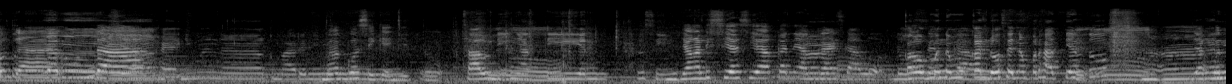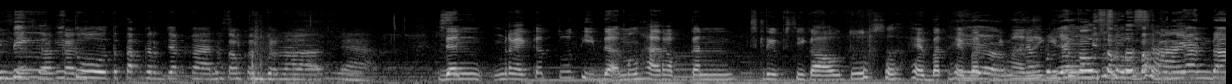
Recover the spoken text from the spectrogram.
untuk mendaikan. undang Iya, kayak gimana kemarin ini. Bagus sih kayak gitu. Selalu diingatin itu sih. Jangan disia-siakan ya guys kalau dosen kalau menemukan kamu. dosen yang perhatian tuh Heeh. jangan penting disia-siakan. itu tetap kerjakan Tetap berat. Ya. Dan mereka tuh tidak mengharapkan skripsi kau tuh sehebat-hebat Iya, gimana yang gitu. yang kau bisa merubah dunia anda.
